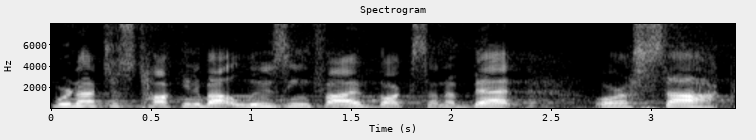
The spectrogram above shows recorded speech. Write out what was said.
We're not just talking about losing five bucks on a bet or a stock.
